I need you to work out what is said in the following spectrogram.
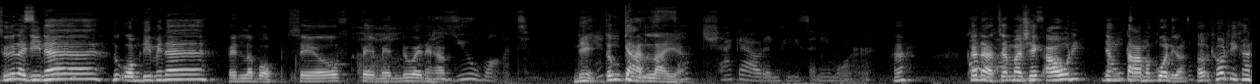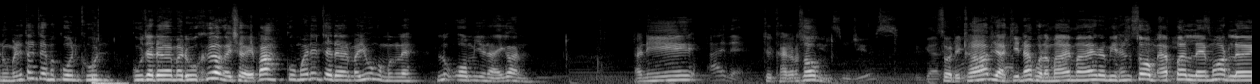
ซื้ออะไรดีนะ ลูกอมดีไหมนะ เป็นระบบเซลฟ์เพย์เมนต์ด้วยนะครับ What do you want? นี่ Can't ต้อง even การอะไรอะ Self checkout in peace anymore. ฮะขนาดจะมาเช็คเอาท์นี่ยังตามมากวนอีกเหรอเออโทษทีค่ะหนูไม่ได้ตั้งใจมากวนคุณ กูจะเดินมาดูเครื่องเฉยๆป่ะ กูไม่ได้จะเดินมายุ่งกับมึงเลย ลูกอมอยู่ไหนก่อน อันนี้ Hi there. จุดขายน้ำส้ม Some juice? We've got สวัสดีครับ อยากกินน้ำผลไม้ไหมเรามีทั้งส้มแอปเปิลเลมอนเลย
